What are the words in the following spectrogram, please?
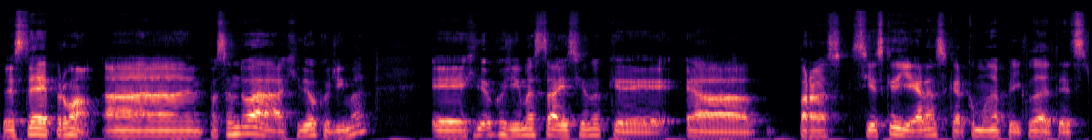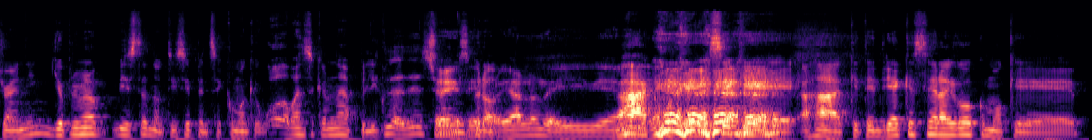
Este, pero bueno, ah, pasando a Hideo Kojima, eh, Hideo Kojima está diciendo que ah, para si es que llegaran a sacar como una película de Death Stranding, yo primero vi esta noticia y pensé como que, wow, van a sacar una película de Death Sí, Stranding, sí, pero... pero ya lo leí bien. Ajá, como que dice que, ajá, que tendría que ser algo como que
